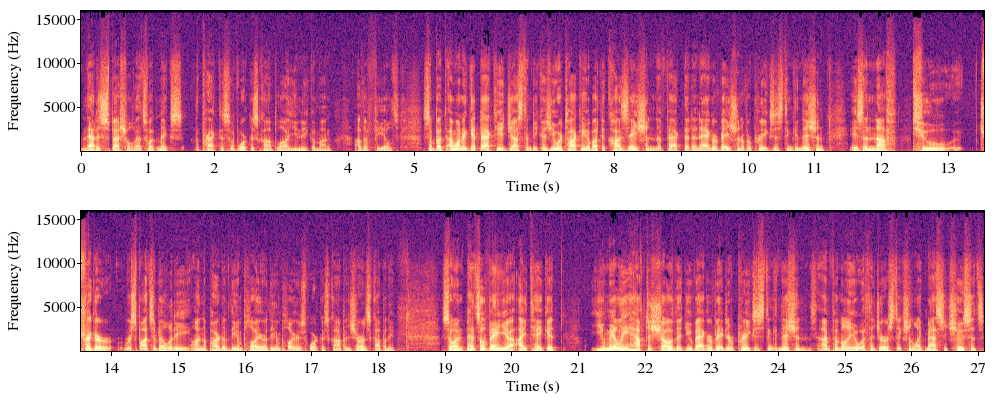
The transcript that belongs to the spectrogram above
that is special. That's what makes the practice of workers' comp law unique among other fields. So, but I want to get back to you, Justin, because you were talking about the causation, the fact that an aggravation of a pre existing condition is enough to trigger responsibility on the part of the employer, the employer's workers' comp insurance company. So in Pennsylvania, I take it, you merely have to show that you've aggravated pre existing condition. I'm familiar with a jurisdiction like Massachusetts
